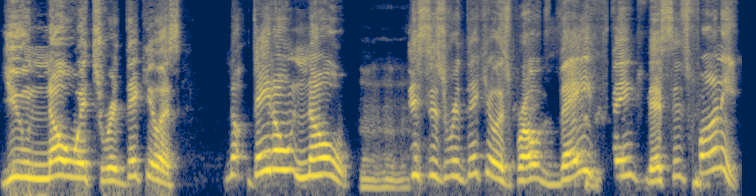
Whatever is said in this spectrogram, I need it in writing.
You know it's ridiculous. No, they don't know. Mm-hmm. This is ridiculous, bro. They think this is funny.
